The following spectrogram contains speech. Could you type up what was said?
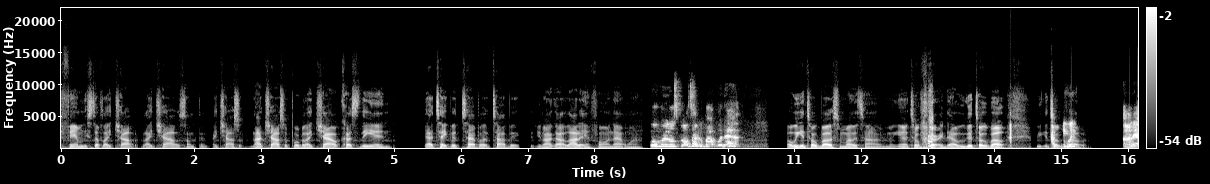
family stuff, like child, like child something, like child, not child support, but like child custody and that type of type of topic? You know I got a lot of info on that one. What we was gonna talk about with that? Oh, we can talk about it some other time. We can talk about it right now. We can talk about. We can talk about. On it,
